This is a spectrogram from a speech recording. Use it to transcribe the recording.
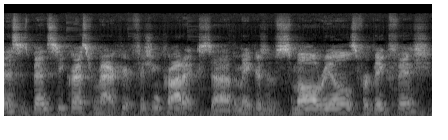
this is Ben Secrest from Accurate Fishing Products, uh, the makers of small reels for big fish.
